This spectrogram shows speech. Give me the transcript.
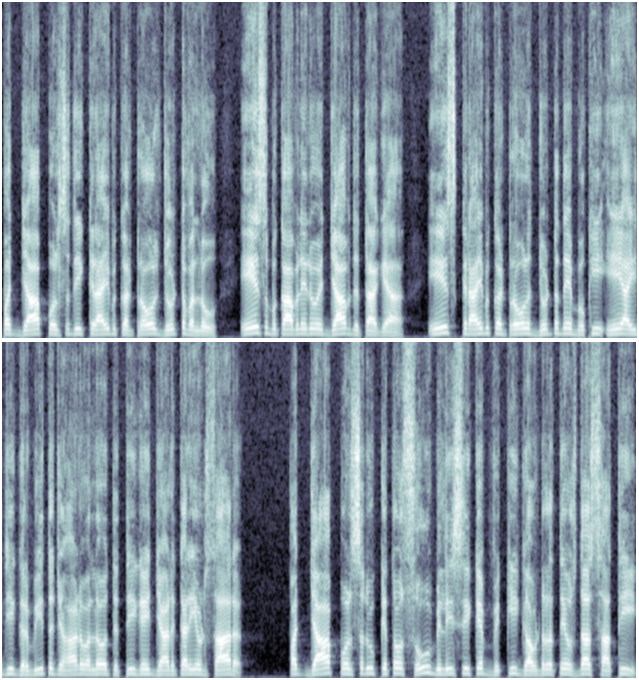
ਪੰਜਾਬ ਪੁਲਿਸ ਦੀ ਕ੍ਰਾਈਮ ਕੰਟਰੋਲ ਯੂਨਿਟ ਵੱਲੋਂ ਇਸ ਮੁਕਾਬਲੇ ਨੂੰ ਇੰਜਾਮ ਦਿੱਤਾ ਗਿਆ। ਇਸ ਕ੍ਰਾਈਮ ਕੰਟਰੋਲ ਯੂਨਿਟ ਦੇ ਮੁਖੀ ਏਆਈਜੀ ਗੁਰਮੀਤ ਜਹਾਨ ਵੱਲੋਂ ਦਿੱਤੀ ਗਈ ਜਾਣਕਾਰੀ ਅਨੁਸਾਰ ਪੰਜਾਬ ਪੁਲਿਸ ਨੂੰ ਕਿਤੋਂ ਸੂਹ ਮਿਲੀ ਸੀ ਕਿ ਵਿੱਕੀ ਗਾਊਡਰ ਅਤੇ ਉਸ ਦਾ ਸਾਥੀ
